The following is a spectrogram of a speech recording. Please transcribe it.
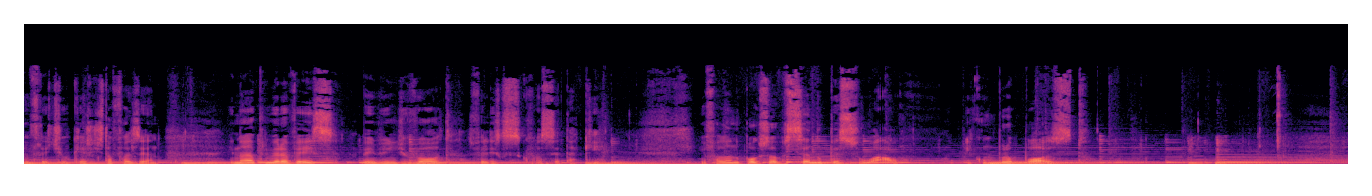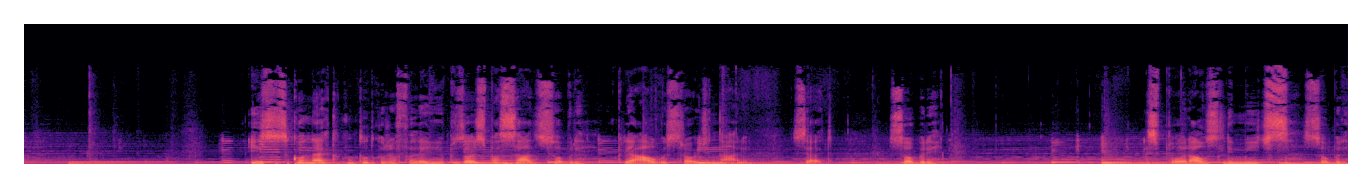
refletir o que a gente está fazendo. E não é a primeira vez, bem-vindo de volta, feliz que você está aqui. E falando um pouco sobre sendo pessoal e com propósito. Isso se conecta com tudo que eu já falei em episódios passados sobre criar algo extraordinário, certo? Sobre explorar os limites, sobre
